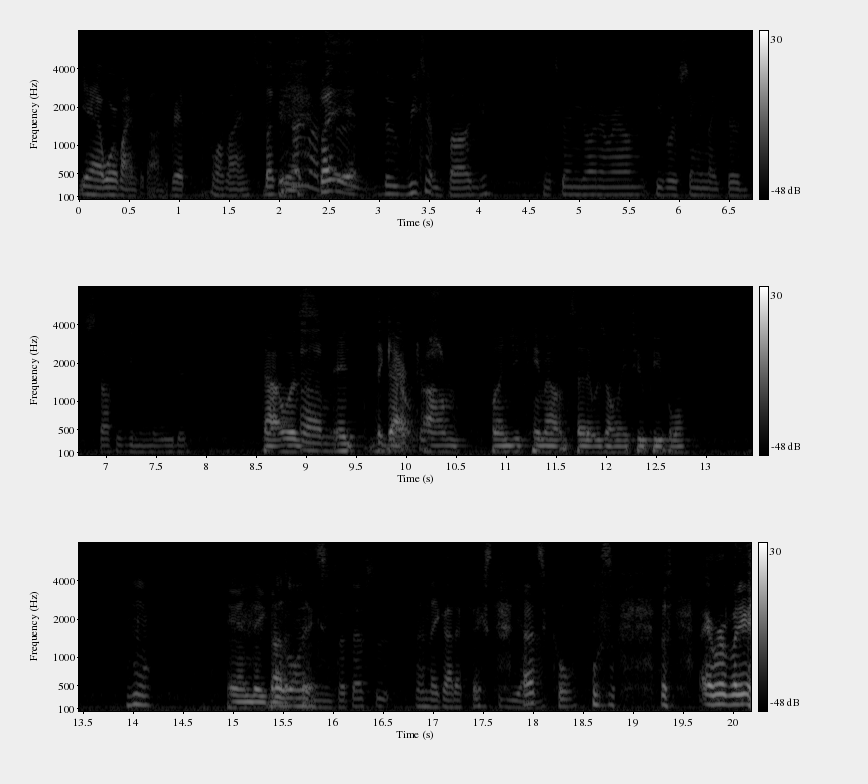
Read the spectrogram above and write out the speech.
Yeah, Warminds are gone. Rip Warminds, but Yeah. about But the, it- the recent bug that's going going around. People are saying like their stuff is getting deleted. That was Um, it. the that, characters? Um, Bungie came out and said it was only two people, and they got it only- fixed. But that's the, and they got it fixed. yeah. That's cool. Everybody,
